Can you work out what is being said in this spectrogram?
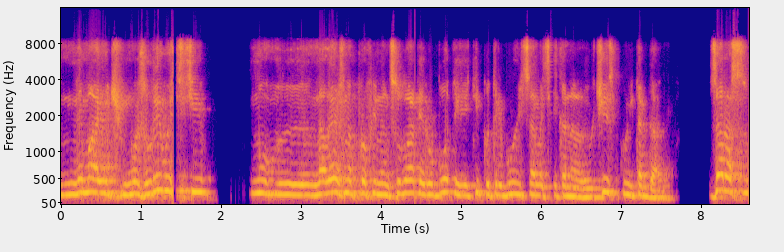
не мають можливості ну, належно профінансувати роботи, які потребують саме ці канали, очистку і так далі. Зараз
